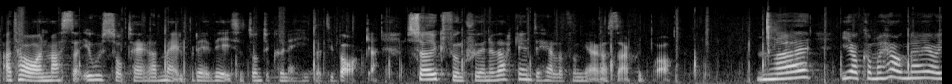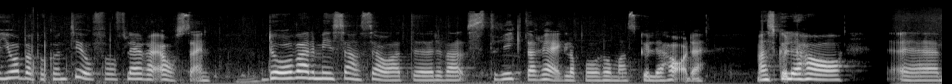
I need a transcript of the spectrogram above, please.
Att ha en massa osorterad mejl på det viset och inte kunna hitta tillbaka. Sökfunktionen verkar inte heller fungera särskilt bra. Nej, jag kommer ihåg när jag jobbade på kontor för flera år sedan. Då var det minsann så att eh, det var strikta regler på hur man skulle ha det. Man skulle ha Eh,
